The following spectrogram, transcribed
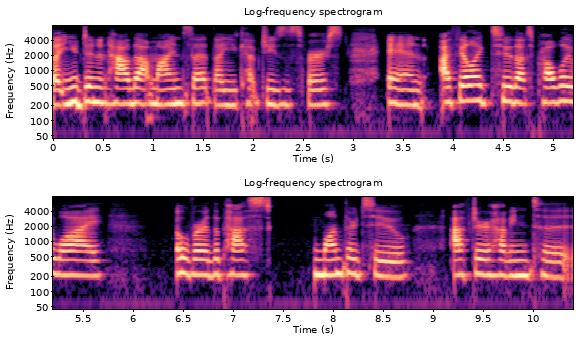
that you didn't have that mindset that you kept Jesus first. And I feel like too that's probably why over the past month or two after having to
